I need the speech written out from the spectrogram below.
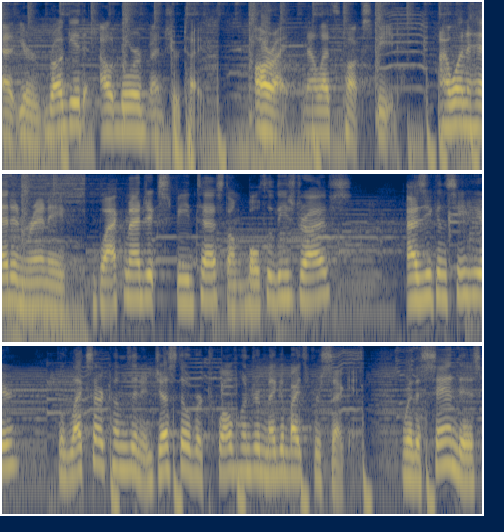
at your rugged outdoor adventure type. All right, now let's talk speed. I went ahead and ran a Blackmagic speed test on both of these drives. As you can see here, the Lexar comes in at just over 1200 megabytes per second, where the SanDisk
